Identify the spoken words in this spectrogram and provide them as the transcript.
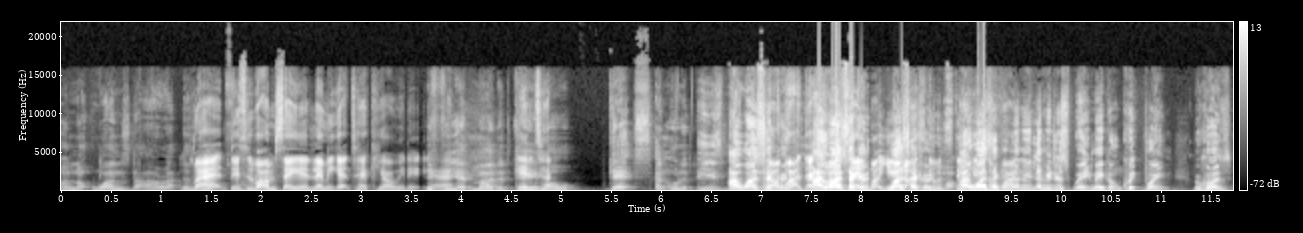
are not ones that are at the Right, top, this is what I'm saying. Let me get techie with it. If Yeah. he had murdered Into- Kano, Ghetts and all of these. I one second. but I what I'm one saying, I sticking one to. Let me let me just make, make a quick point because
